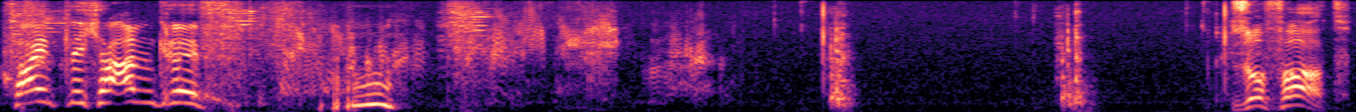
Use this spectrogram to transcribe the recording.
Feindlicher Angriff! Sofort.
